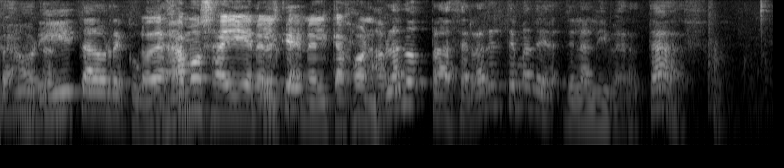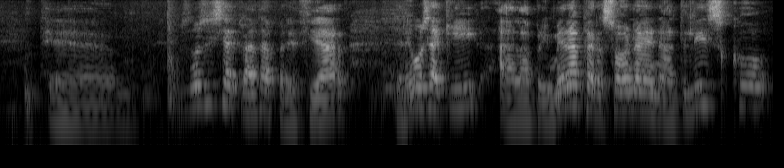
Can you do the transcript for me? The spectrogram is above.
lo ahorita lo lo recuperamos. dejamos ahí en el, que, en el cajón. Hablando, para cerrar el tema de, de la libertad, eh, pues no sé si alcanza a apreciar, tenemos aquí a la primera persona en Atlisco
